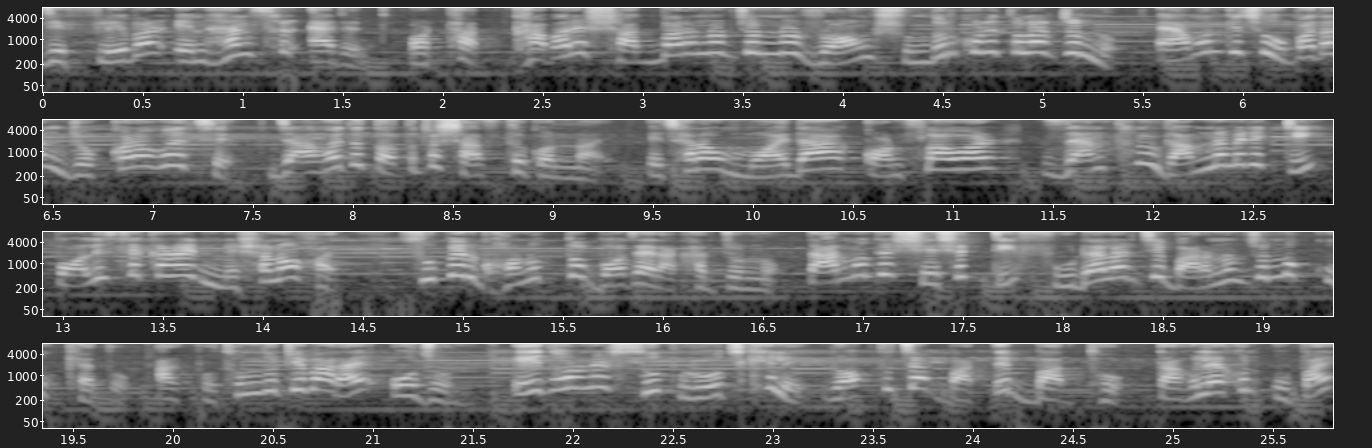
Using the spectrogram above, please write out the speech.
যে ফ্লেভার এনহ্যান্সার অ্যাডেড অর্থাৎ খাবারের স্বাদ বাড়ানোর জন্য রং সুন্দর করে তোলার জন্য এমন কিছু উপাদান যোগ করা হয়েছে যা হয়তো ততটা স্বাস্থ্যকর নয়। এছাড়াও ময়দা কর্নফ্লাওয়ার জ্যান্থন গাম নামের একটি পলিস্যাকারাইড মেশানো হয় স্যুপের ঘনত্ব বজায় রাখার জন্য। তার মধ্যে শেষেরটি ফুড অ্যালার্জি বাড়ানোর জন্য কুখ্যাত, আর প্রথম দুটি বাড়ায় ওজন। এই ধরনের স্যুপ রোজ খেলে রক্তচাপ বাড়তে বাধ্য। তাহলে এখন উপায়,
